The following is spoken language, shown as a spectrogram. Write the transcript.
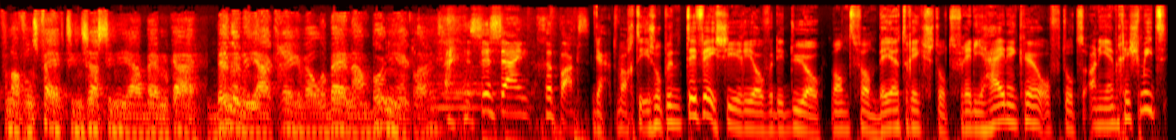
vanaf ons 15, 16 jaar bij elkaar. Binnen een jaar kregen we al de bijnaam Bonnie en Clyde. Ze zijn gepakt. Ja, het wachten is op een tv-serie over dit duo. Want van Beatrix tot Freddy Heineken of tot Annie M. G. Schmid...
